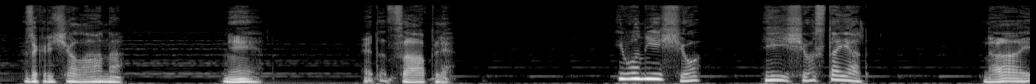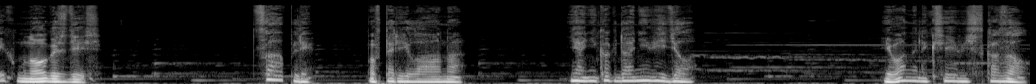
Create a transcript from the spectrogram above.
— закричала она. «Нет, это цапля». «И вон еще, и еще стоят». «Да, их много здесь». «Цапли», — повторила она. «Я никогда не видела». Иван Алексеевич сказал,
